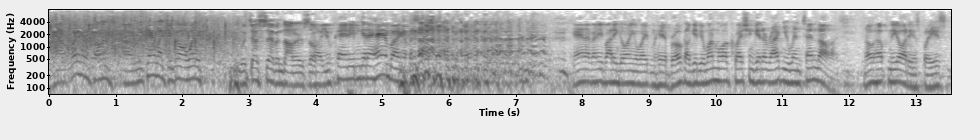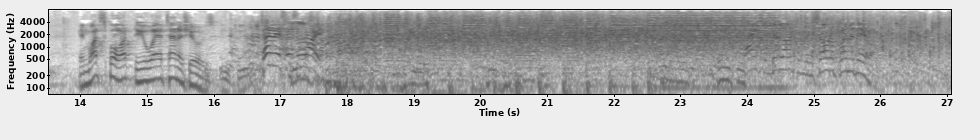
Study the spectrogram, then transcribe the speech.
Uh, wait a minute, fellas. Uh, we can't let you go away with just seven dollars. So Oh, you can't even get a hamburger for supper. Can't have anybody going away from here broke. I'll give you one more question. Get it right, and you win ten dollars. No help from the audience, please. In what sport do you wear tennis shoes? In ten. Tennis is right. Luck from the DeSoto Plymouth dealer.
